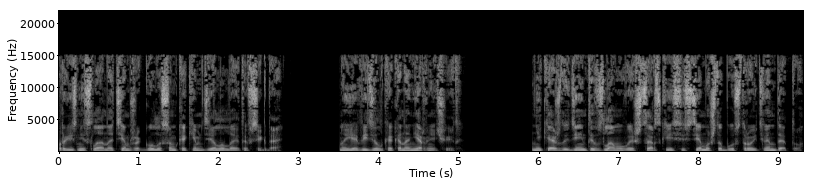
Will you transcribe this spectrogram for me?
произнесла она тем же голосом, каким делала это всегда. Но я видел, как она нервничает. Не каждый день ты взламываешь царские системы, чтобы устроить вендетту.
